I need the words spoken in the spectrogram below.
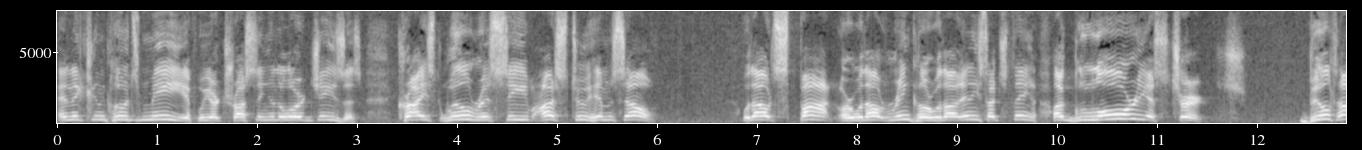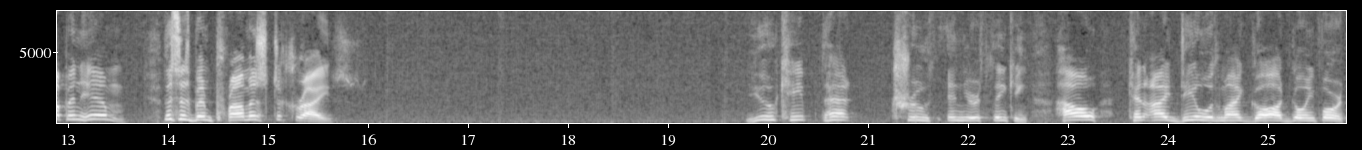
and it includes me if we are trusting in the Lord Jesus. Christ will receive us to Himself without spot or without wrinkle or without any such thing. A glorious church built up in Him. This has been promised to Christ. You keep that truth in your thinking. How can I deal with my God going forward?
